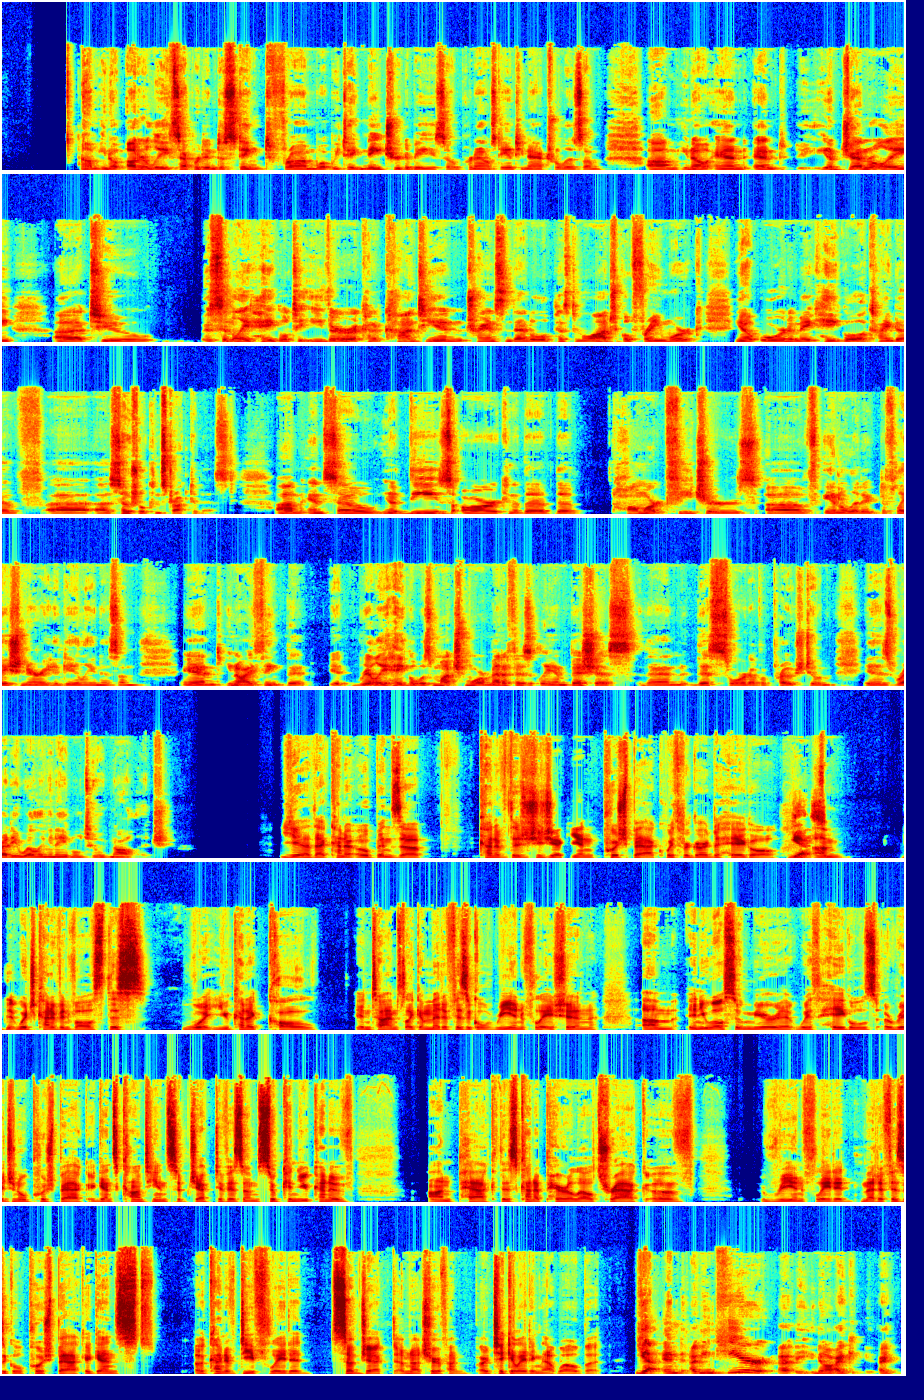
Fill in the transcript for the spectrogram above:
um, you know, utterly separate and distinct from what we take nature to be. So pronounced anti-naturalism, um, you know, and and you know, generally, uh, to assimilate Hegel to either a kind of Kantian transcendental epistemological framework, you know, or to make Hegel a kind of uh, a social constructivist. Um, and so, you know, these are kind of the the hallmark features of analytic deflationary Hegelianism. And, you know, I think that it really Hegel was much more metaphysically ambitious than this sort of approach to him is ready, willing, and able to acknowledge. Yeah, that kind of opens up kind of the Zizekian pushback with regard to Hegel. Yes. Um, th- which kind of involves this, what you kind of call in times like a metaphysical reinflation. Um, and you also mirror it with Hegel's original pushback against Kantian subjectivism. So, can you kind of unpack this kind of parallel track of reinflated metaphysical pushback against a kind of deflated subject. I'm not sure if I'm articulating that well, but yeah, and I mean here, uh, you know, I, I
